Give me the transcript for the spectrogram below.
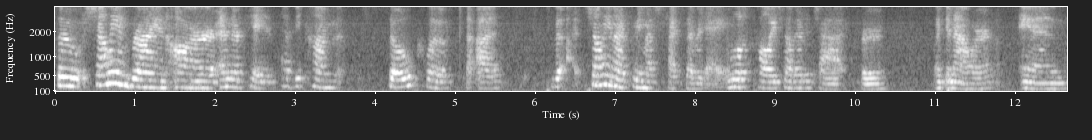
So Shelly and Brian are, and their kids have become so close to us. To the, Shelly and I pretty much text every day, and we'll just call each other to chat for like an hour, and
